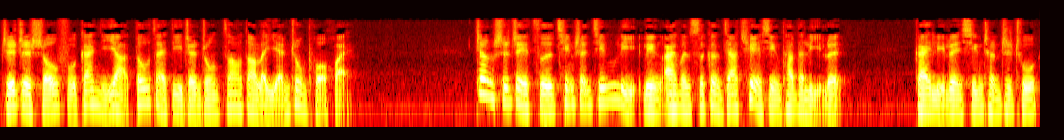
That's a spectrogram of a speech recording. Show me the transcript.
直至首府甘尼亚都在地震中遭到了严重破坏。正是这次亲身经历，令埃文斯更加确信他的理论。该理论形成之初，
